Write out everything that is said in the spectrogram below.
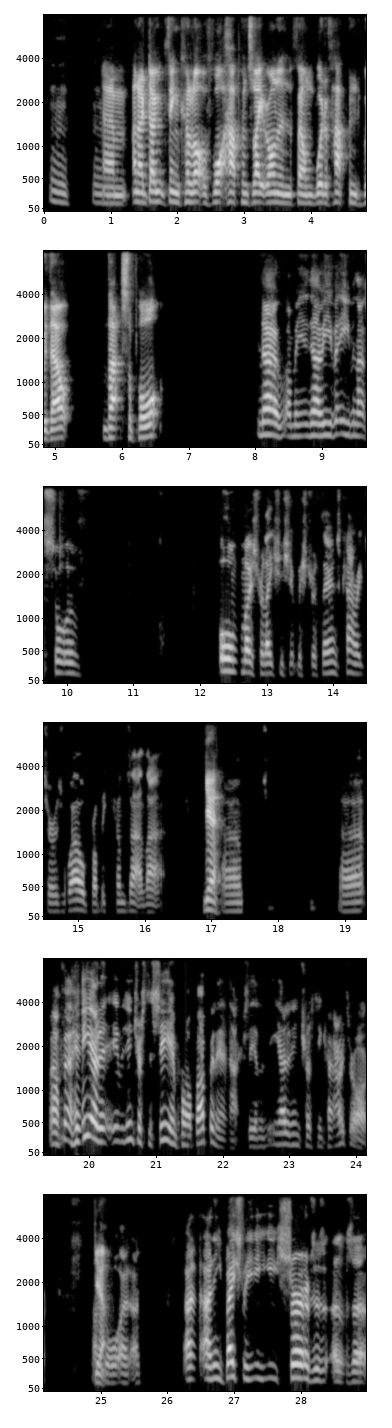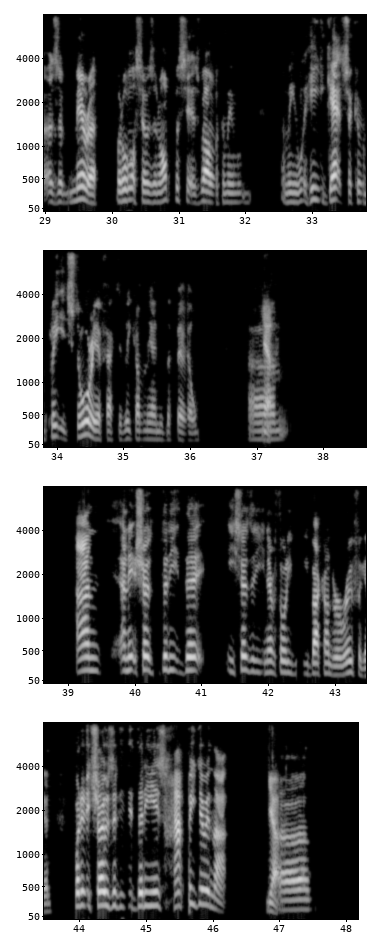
Mm, mm. Um, and I don't think a lot of what happens later on in the film would have happened without that support. No, I mean, no, even even that sort of almost relationship with Strathairn's character as well probably comes out of that. Yeah. Um, uh, I think he had it was interesting to see him pop up in it actually, and he had an interesting character arc. I yeah, thought, and, and, and, he basically he, he, serves as as a as a mirror, but also as an opposite as well. I mean, I mean, he gets a completed story effectively come the end of the film. Um, yeah. And and it shows that he that he says that he never thought he'd be back under a roof again, but it shows that he, that he is happy doing that. Yeah. Uh,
